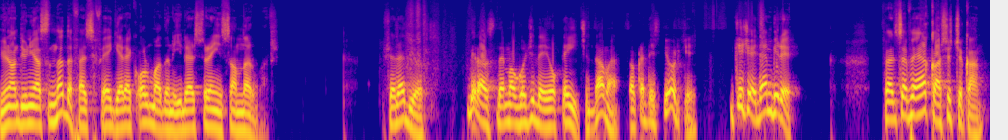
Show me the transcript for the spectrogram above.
Yunan dünyasında da felsefeye gerek olmadığını ileri süren insanlar var. Şöyle diyor, biraz demagoji de yok değil içinde ama Sokrates diyor ki, iki şeyden biri, felsefeye karşı çıkan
